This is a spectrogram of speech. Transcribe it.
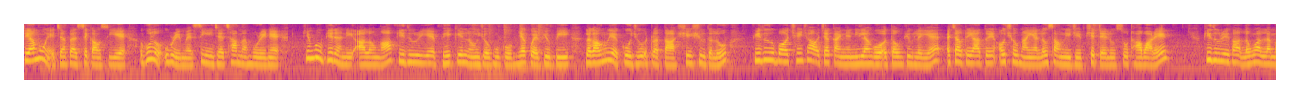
တရားမဝင်အကြမ်းဖက်စစ်ကောင်စီရဲ့အခုလိုဥပဒေမဲ့စီရင်ချက်ချမှတ်မှုတွေနဲ့ပြစ်မှုပြစ်ဒဏ်တွေအလုံးကပြည်သူတွေရဲ့ဘေးကင်းလုံခြုံမှုကိုမျက်ကွယ်ပြုပြီး၎င်းတို့ရဲ့ကိုကြိုးအတွက်သာရှေ့ရှုသလိုပြည်သူအပေါ်ချင်းချောက်အကြက်ကင်တဲ့နီလန်းကိုအသုံးပြုလျက်အကြောက်တရားသွင်းအုပ်ချုပ်နိုင်ရန်လှုံ့ဆော်နေခြင်းဖြစ်တယ်လို့ဆိုထားပါတယ်။ ပြည်သူတွေကလုံးဝလက်မ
